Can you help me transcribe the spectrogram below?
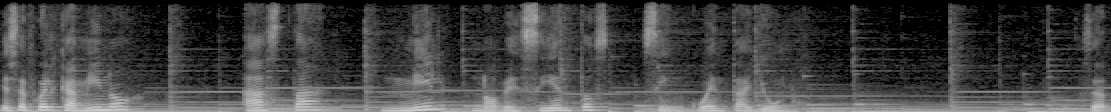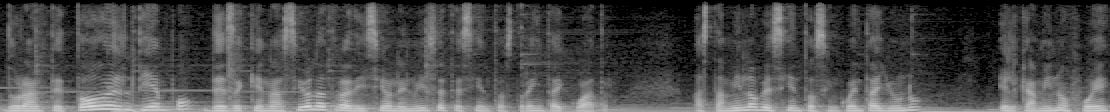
Ese fue el camino hasta 1951. O sea, durante todo el tiempo, desde que nació la tradición en 1734 hasta 1951, el camino fue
